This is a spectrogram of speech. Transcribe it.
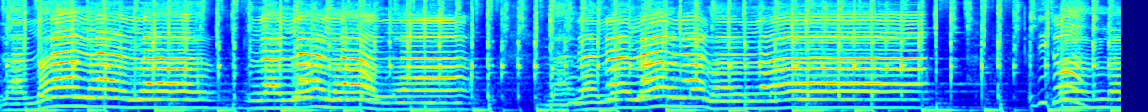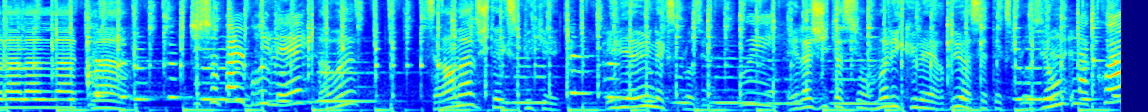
La la la la. La la la la. La la la la la la la. Dis La donc, la la la la quoi tu sens pas le brûler Ah ouais C'est normal, je t'ai expliqué. Il y a eu une explosion. Et l'agitation moléculaire due à cette explosion. La quoi?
